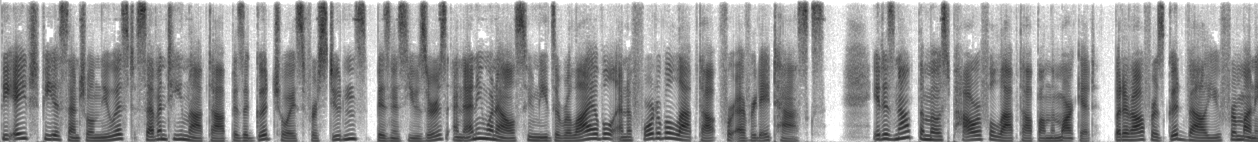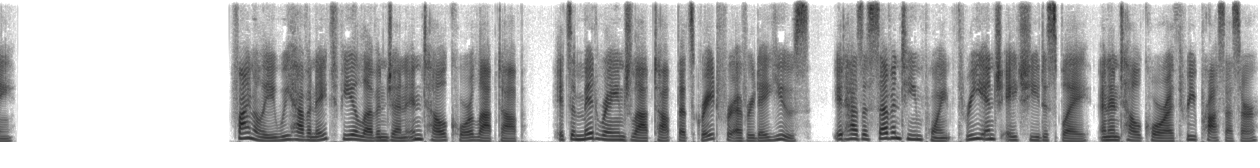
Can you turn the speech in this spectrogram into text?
The HP Essential newest 17 laptop is a good choice for students, business users, and anyone else who needs a reliable and affordable laptop for everyday tasks. It is not the most powerful laptop on the market, but it offers good value for money. Finally, we have an HP 11 Gen Intel Core laptop. It's a mid-range laptop that's great for everyday use. It has a 17.3-inch HD display, an Intel Core i3 processor,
